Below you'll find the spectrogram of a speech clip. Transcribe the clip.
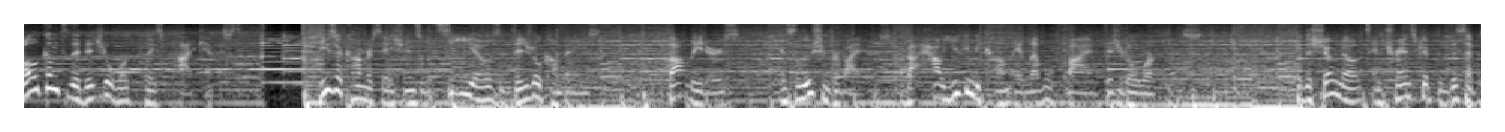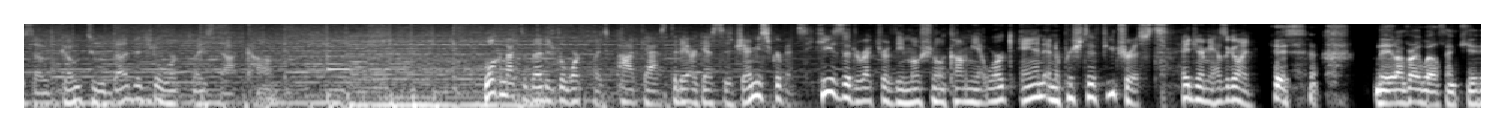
Welcome to the Digital Workplace Podcast. These are conversations with CEOs of digital companies, thought leaders, and solution providers about how you can become a level 5 digital workplace. For the show notes and transcript of this episode, go to thedigitalworkplace.com. Welcome back to the Digital Workplace Podcast. Today, our guest is Jeremy Scrivens. He is the director of the emotional economy at work and an appreciative futurist. Hey, Jeremy, how's it going? Yes, Neil, I'm very well, thank you.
